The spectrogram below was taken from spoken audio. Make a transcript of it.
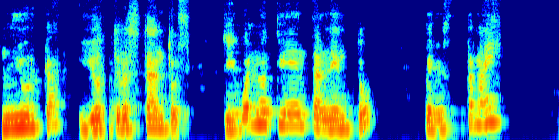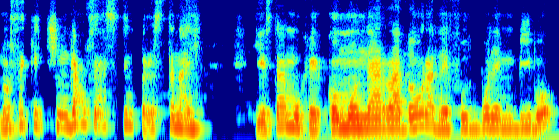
Niurka y otros tantos, que igual no tienen talento, pero están ahí. No sé qué chingados hacen, pero están ahí. Y esta mujer, como narradora de fútbol en vivo,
